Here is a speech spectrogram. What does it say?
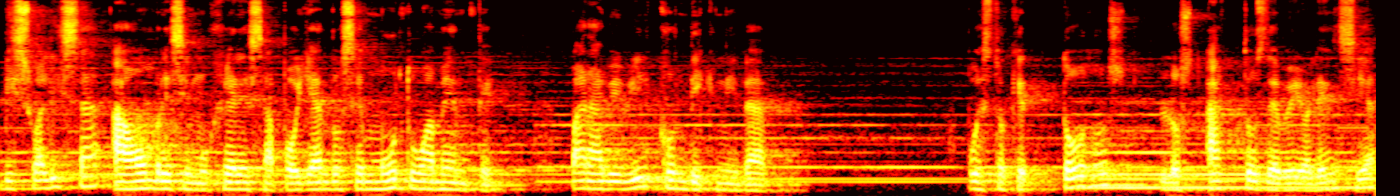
Visualiza a hombres y mujeres apoyándose mutuamente para vivir con dignidad, puesto que todos los actos de violencia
